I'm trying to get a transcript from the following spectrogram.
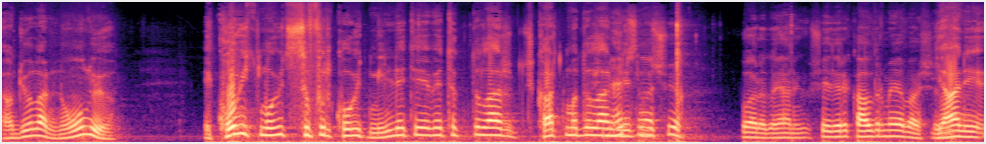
Ya diyorlar ne oluyor? E Covid, Movid sıfır Covid milleti eve tıktılar, çıkartmadılar. Şimdi Ne- hepsini açıyor bu arada yani şeyleri kaldırmaya başladı. Yani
